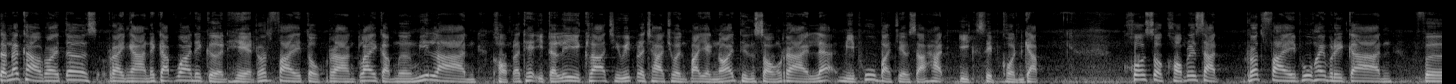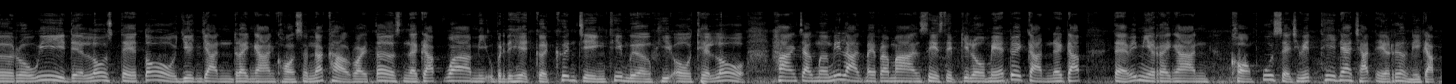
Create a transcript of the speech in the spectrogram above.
สำนักข่าวรอยเตอร์สรายงานนะครับว่าได้เกิดเหตุรถไฟตกรางใกล้กับเมืองมิลาน ของประเทศอิตาลีคลาชีวิตประชาชนไปอย่างน้อยถึง 2 ราย และมีผู้บาดเจ็บสาหัสอีก 10 คนครับโฆษกของบริษัทรถไฟผู้ให้บริการเฟอร์โรวีเดโลสเตโตยืนยันรายงานของสำนักข่าวรอยเตอร์สนะครับว่ามีอุบัติเหตุเกิดขึ้นจริงที่เมืองพิโอเทโลห่างจากเมืองมิลานไปประมาณ 40 กิโลเมตรด้วยกันนะครับแต่ไม่มีรายงานของผู้เสียชีวิตที่แน่ชัดในเรื่องนี้ครับ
